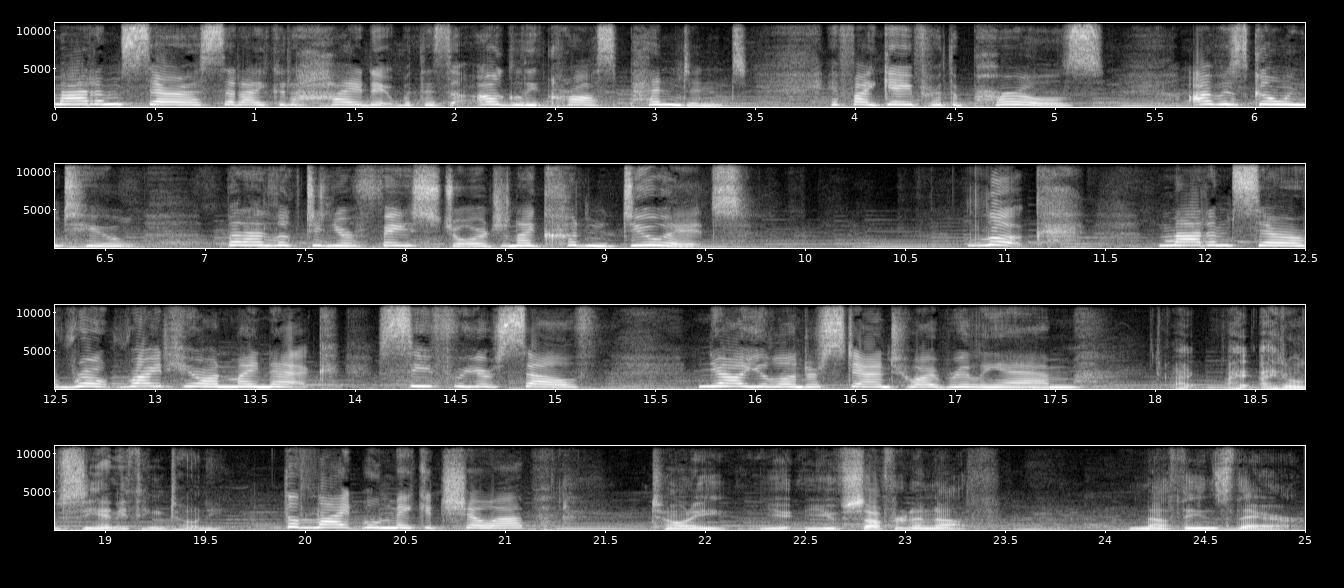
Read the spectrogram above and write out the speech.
Madame Sara said I could hide it with this ugly cross pendant if I gave her the pearls. I was going to, but I looked in your face, George, and I couldn't do it. Look, Madame Sara wrote right here on my neck. See for yourself. Now you'll understand who I really am. I, I, I don't see anything, Tony. The light will make it show up. Tony, you, you've suffered enough. Nothing's there.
